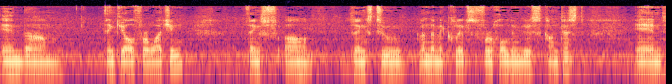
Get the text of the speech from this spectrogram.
and um, thank you all for watching. Thanks uh, thanks to Gundam Eclipse for holding this contest and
